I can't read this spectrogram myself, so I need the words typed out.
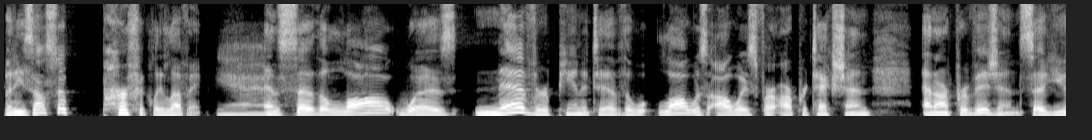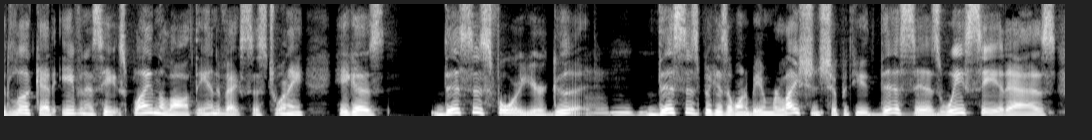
but he's also perfectly loving. Yeah. And so the law was never punitive. The law was always for our protection and our provision. So you look at, even as he explained the law at the end of Exodus 20, he goes, This is for your good. Mm-hmm. This is because I want to be in relationship with you. This is, we see it as,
